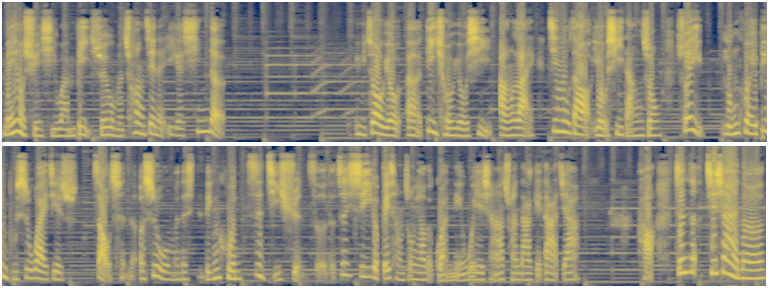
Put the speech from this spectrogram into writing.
没有学习完毕，所以我们创建了一个新的宇宙游呃地球游戏 online 进入到游戏当中，所以轮回并不是外界造成的，而是我们的灵魂自己选择的，这是一个非常重要的观念，我也想要传达给大家。好，真的，接下来呢，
